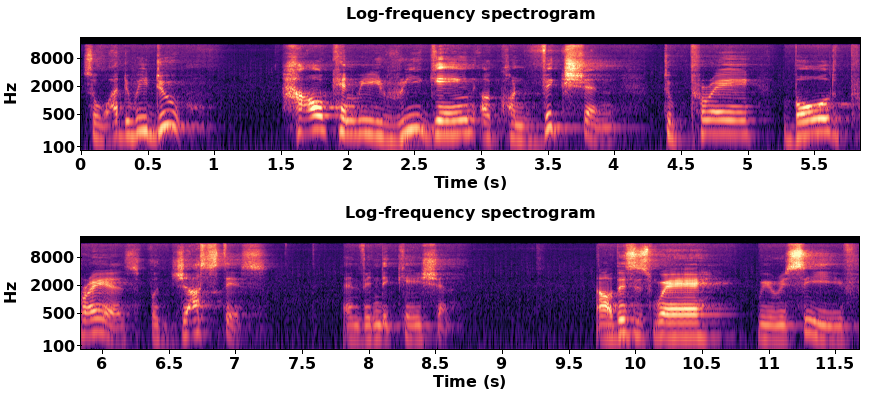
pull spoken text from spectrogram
So, what do we do? How can we regain a conviction to pray bold prayers for justice and vindication? Now, this is where we receive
